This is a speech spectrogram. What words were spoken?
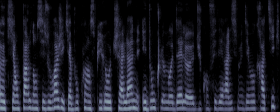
euh, qui en parle dans ses ouvrages et qui a beaucoup inspiré Ocalan et donc le modèle euh, du confédéralisme démocratique.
